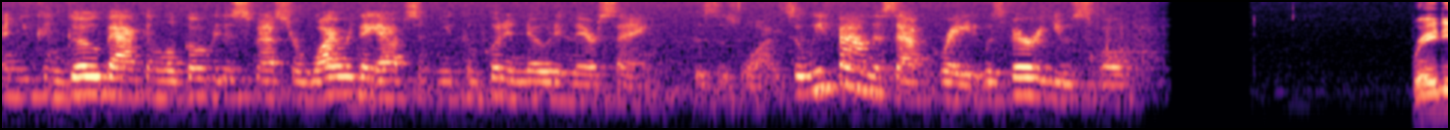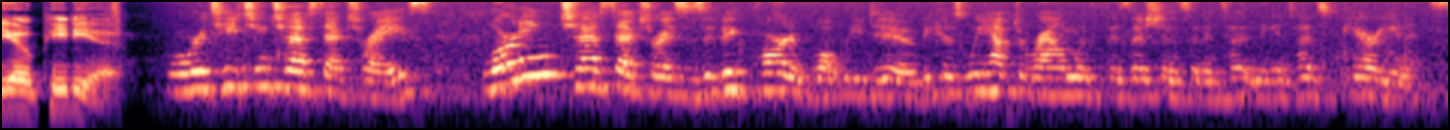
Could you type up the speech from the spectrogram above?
and you can go back and look over the semester, why were they absent, and you can put a note in there saying, this is why. So we found this app great, it was very useful. Radiopaedia. When we're teaching chest x-rays, learning chest x-rays is a big part of what we do because we have to round with physicians in the intensive care units.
